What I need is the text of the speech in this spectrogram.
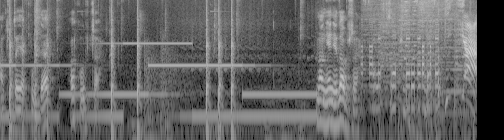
A tutaj jak pójdę? O kurczę. No nie, niedobrze. Yeah.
